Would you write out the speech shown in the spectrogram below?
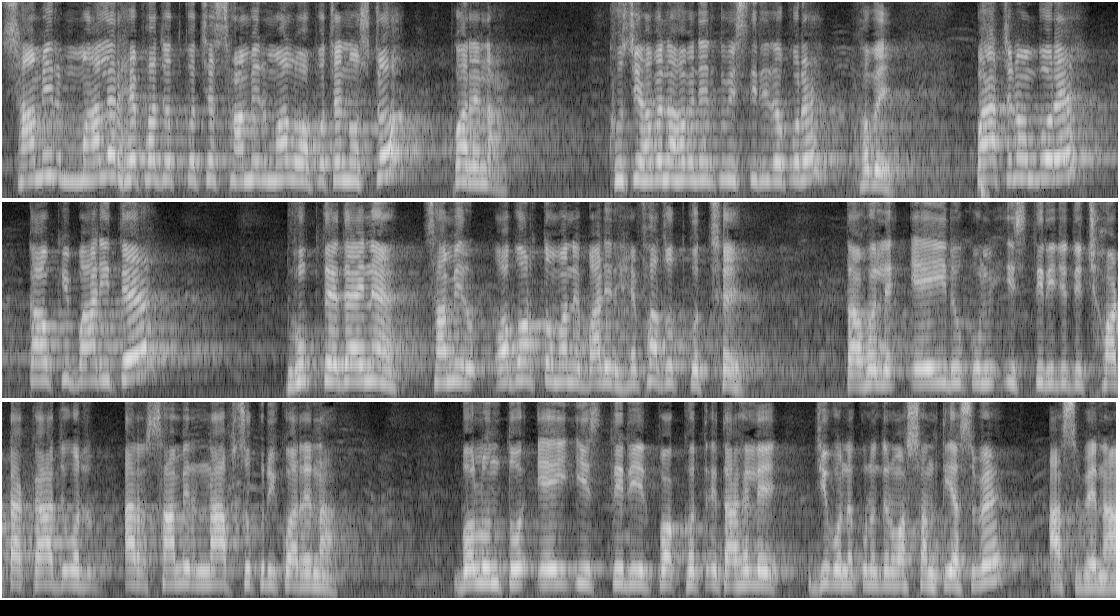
স্বামীর মালের হেফাজত করছে, স্বামীর মাল অপচয় নষ্ট করে না। খুশি হবে না হবে না এরকম স্ত্রীর ওপরে হবে। পাঁচ নম্বরে, কাউকে বাড়িতে ঢুকতে দেয় না, স্বামীর অবর্তমানে বাড়ির হেফাজত করছে। তাহলে এই রকম স্ত্রী যদি ছটা কাজ ওর আর স্বামীর নাফ সুকরি করে না, বলুন তো এই স্ত্রীর পক্ষ থেকে তাহলে জীবনে কোনো দিন অশান্তি আসবে? আসবে না।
